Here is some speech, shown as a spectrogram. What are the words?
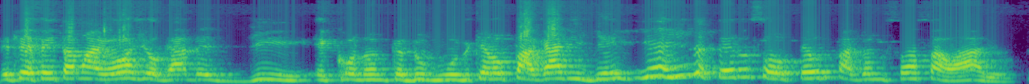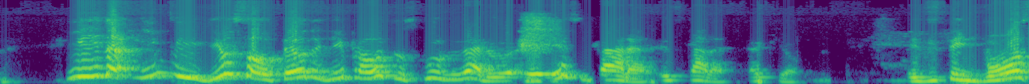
Ele ter feito a maior jogada de econômica do mundo, que é não pagar ninguém e ainda ter o solteiro pagando só salário. E ainda impediu o solteiro de ir para outros clubes, velho. Esse cara, esse cara, aqui, ó. Existem bons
